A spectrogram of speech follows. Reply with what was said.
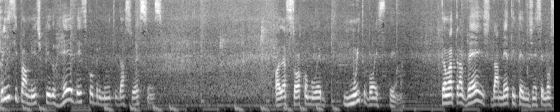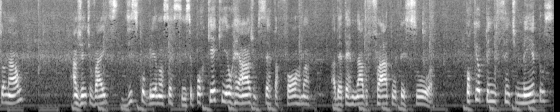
principalmente pelo redescobrimento da sua essência. Olha só como é muito bom esse tema. Então, através da meta-inteligência emocional, a gente vai descobrir a nossa essência. Por que, que eu reajo de certa forma a determinado fato ou pessoa? Porque eu tenho sentimentos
